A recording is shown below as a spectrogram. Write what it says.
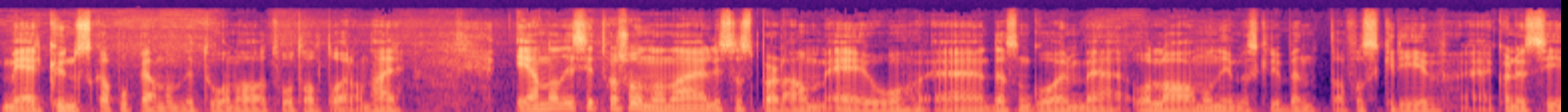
mer kunnskap opp gjennom de to, to og et halvt årene her. En av de situasjonene jeg har lyst til å spørre deg om, er jo eh, det som går med å la anonyme skribenter få skrive eh, kan du si,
